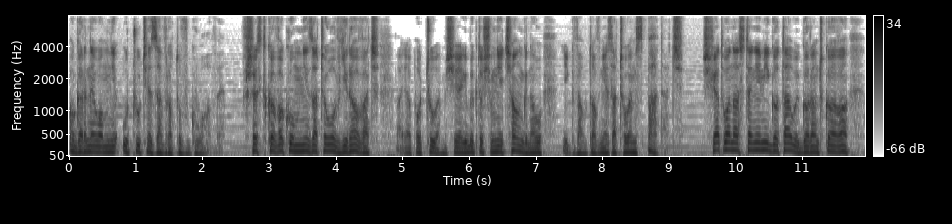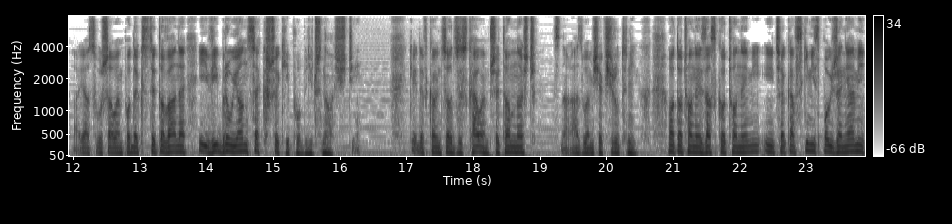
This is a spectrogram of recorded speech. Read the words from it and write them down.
ogarnęło mnie uczucie zawrotów głowy. Wszystko wokół mnie zaczęło wirować, a ja poczułem się, jakby ktoś mnie ciągnął i gwałtownie zacząłem spadać. Światła na scenie migotały gorączkowo, a ja słyszałem podekscytowane i wibrujące krzyki publiczności. Kiedy w końcu odzyskałem przytomność, znalazłem się wśród nich, otoczony zaskoczonymi i ciekawskimi spojrzeniami,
